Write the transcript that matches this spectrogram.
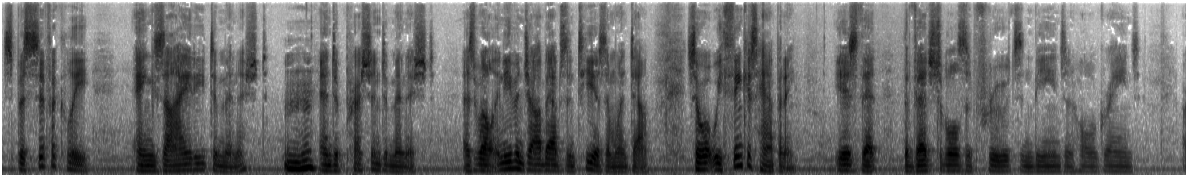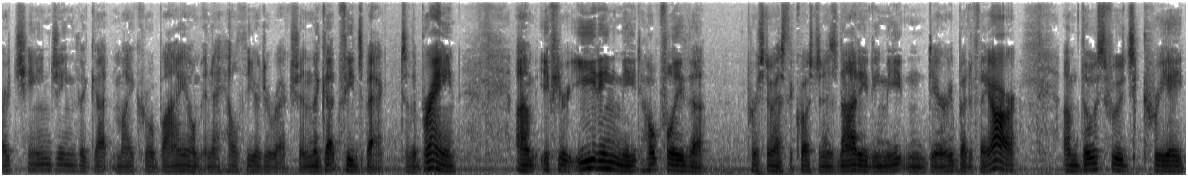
Specifically, anxiety diminished mm-hmm. and depression diminished as well, and even job absenteeism went down. So what we think is happening is that the vegetables and fruits and beans and whole grains are changing the gut microbiome in a healthier direction. The gut feeds back to the brain. Um, if you're eating meat, hopefully the person who asked the question is not eating meat and dairy, but if they are, um, those foods create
